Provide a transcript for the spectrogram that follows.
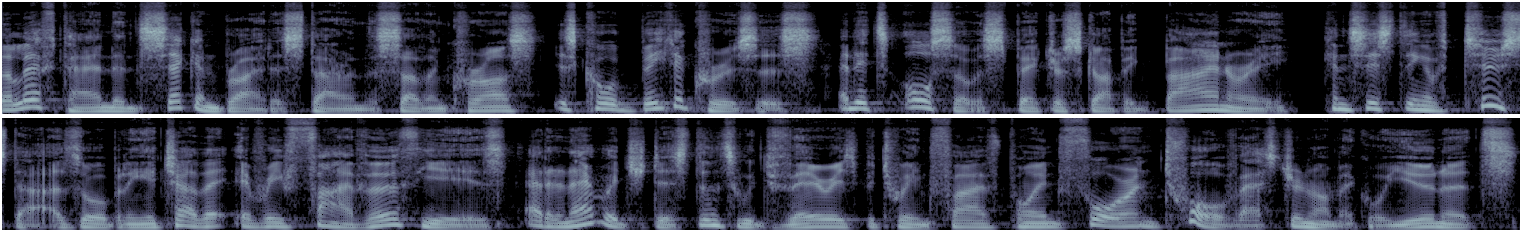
The left hand and second brightest star in the Southern Cross is called Beta Crucis, and it's also a spectroscopic binary, consisting of two stars orbiting each other every five Earth years, at an average distance which varies between 5.4 and 12 astronomical units.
